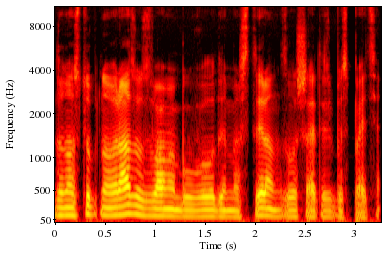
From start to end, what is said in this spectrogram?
До наступного разу з вами був Володимир Стиран. Залишайтесь в безпеці.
